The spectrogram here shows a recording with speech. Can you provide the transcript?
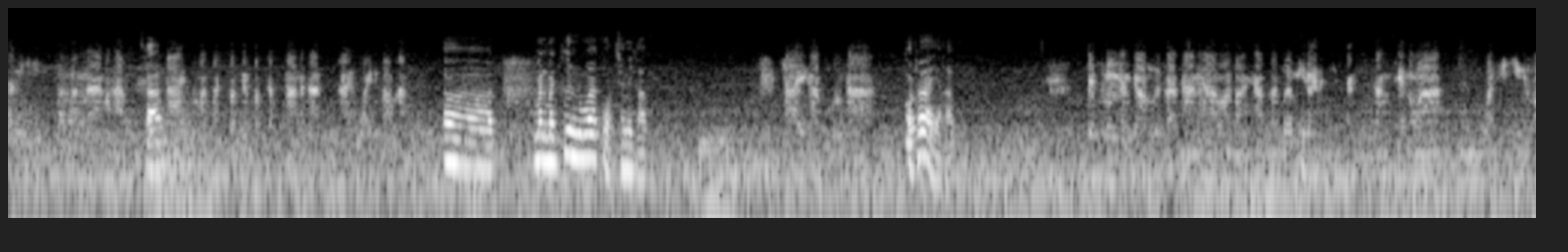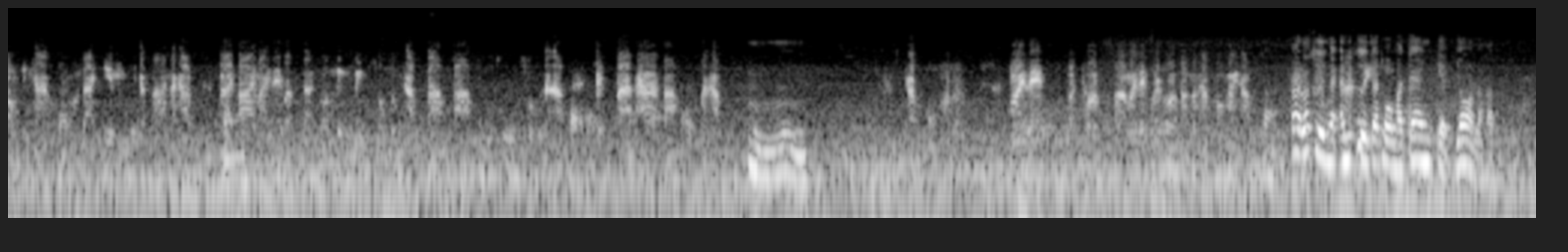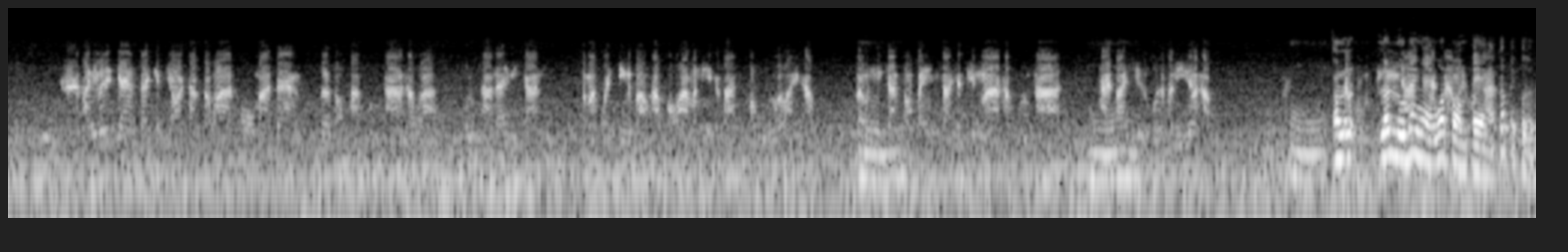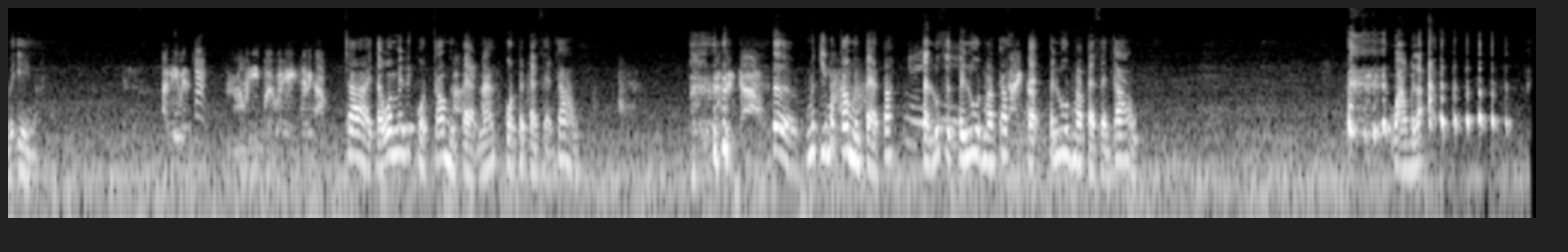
ท่านนี้บางวังหน้านะครับครัได้สมัครบัตรสดเงินสดกับทางธนาคารไทยไว้หรือเปล่าครับเอ่อมันมันขึ้นว่ากดใช่ไหมครับ ใช่ครับคุณลูกค้ากดเท่าไหร่อะครับ เป็นเงินเก้าหมื่นแปดพันห้าร้อยบาทครับและเมื่อมีรายละเอียดต่างๆเช่นว่า วันที่ 22 สิงหาคมได้ยื่นเอกสารนะครับรายป้ายหมายเลขบัตรประชาหนึ่งสองหนึ่0ครับสามสามศูนย์ศูนย์นะครับเจ็ดแปดห้าสามหก อืมครับผมหมายเลขบัตรโทรเอ่อหมายเลขเบอร์โทรศัพท์นะครับของใครครับ ใช่เออแล้วคือไง อันนี้คือจะโทรมาแจ้งเก็บยอดเหรอครับ อันนี้ไม่ได้แจ้งแจ้งเก็บยอดครับ แต่ว่าโทรมาแจ้งเพื่อสอบถามคุณลูกค้านะครับว่าคุณลูกค้าได้มีการสมัครไว้จริงหรือเปล่าครับ เพราะว่ามันมีเอกสารข้อมูลรั่วไหลครับแล้วมันมีการปลอมแปลงเอกสารกันขึ้นมาครับคุณลูกค้าอืม ภายใต้ชื่อคุณอัคนีนี่แหละครับ อืมเอาแล้วแล้วรู้ได้ไงว่าปลอมแปลงอะก็ไปเปิดไว้เองอะอันนี้ไม่พี่เปิดไว้เองใช่ไหมครับ ใช่ แต่ว่าไม่ได้กด98,000นะ กดไป8 9 0 0 0เดือนเก้าเออ เมื่อกี้บอก98,000ป่ะ แต่รู้สึกไปรูดมา98ไปรูดมา8 9 0 0 0วางไปละ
